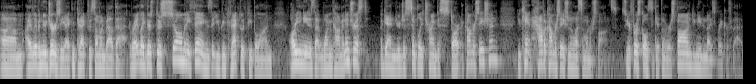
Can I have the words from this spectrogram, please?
Um, I live in New Jersey. I can connect with someone about that, right? Like there's there's so many things that you can connect with people on. All you need is that one common interest. Again, you're just simply trying to start a conversation. You can't have a conversation unless someone responds. So your first goal is to get them to respond. You need an icebreaker for that.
